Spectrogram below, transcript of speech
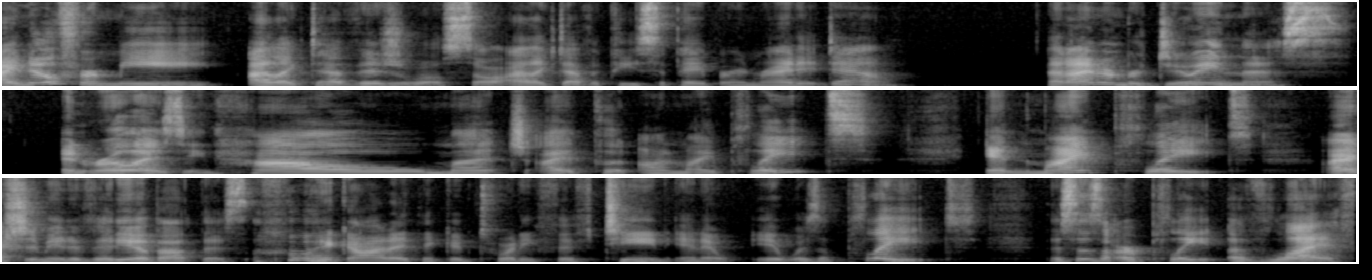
I know for me, I like to have visuals, so I like to have a piece of paper and write it down. And I remember doing this and realizing how much I had put on my plate. And my plate, I actually made a video about this. Oh my God, I think in 2015. And it, it was a plate. This is our plate of life.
